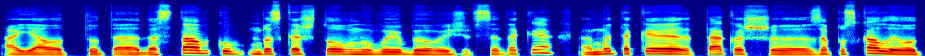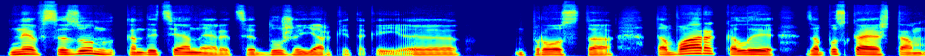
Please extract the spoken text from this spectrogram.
а я от тут е, доставку безкоштовну вибив і все таке. Ми таке також е, запускали. От не в сезон кондиціонери. Це дуже яркий такий просто товар, коли запускаєш там, е,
